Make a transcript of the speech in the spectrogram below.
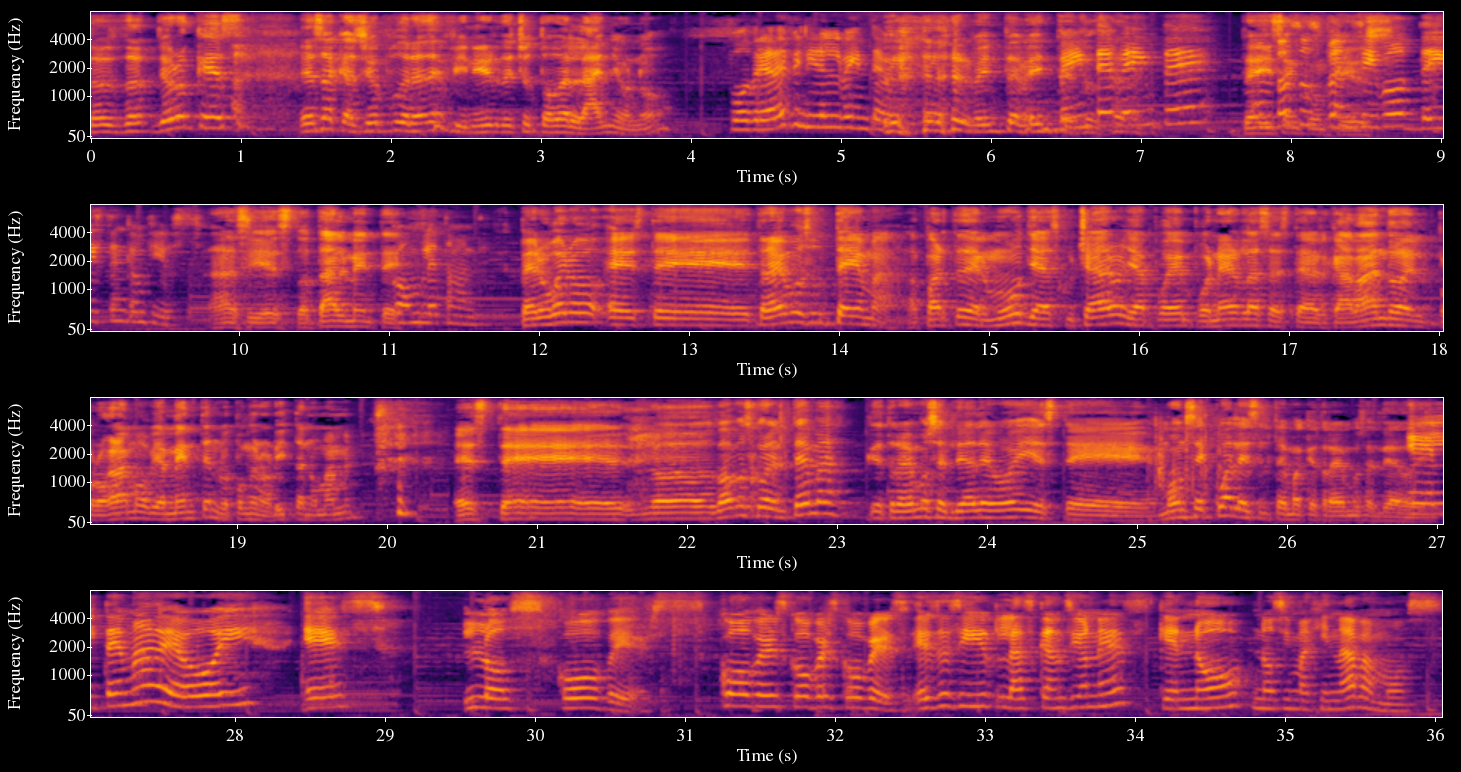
yo creo que es, esa canción podría definir, de hecho, todo el año, ¿no? Podría definir el 2020. el 2020. entonces- 2020, Days punto suspensivo, Dazed and Confused. Así es, totalmente. Completamente. Pero bueno, este traemos un tema, aparte del mood, ya escucharon, ya pueden ponerlas hasta acabando el programa, obviamente, no lo pongan ahorita, no mamen. Este, nos vamos con el tema que traemos el día de hoy, este, Monse, ¿cuál es el tema que traemos el día de hoy? El tema de hoy es los covers. Covers, covers, covers. Es decir, las canciones que no nos imaginábamos.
